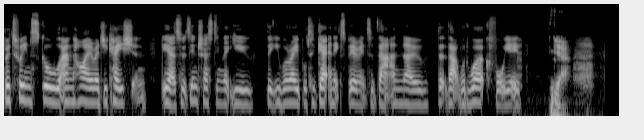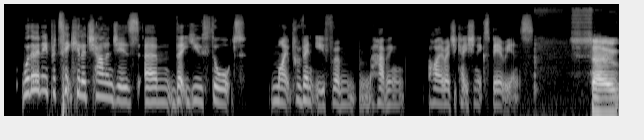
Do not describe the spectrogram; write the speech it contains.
between school and higher education? Yeah, so it's interesting that you that you were able to get an experience of that and know that that would work for you. Yeah. Were there any particular challenges um, that you thought might prevent you from having higher education experience? So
